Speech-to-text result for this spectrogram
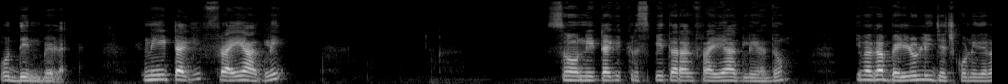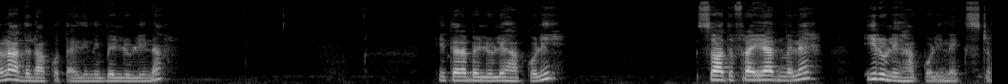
ಉದ್ದಿನಬೇಳೆ ನೀಟಾಗಿ ಫ್ರೈ ಆಗಲಿ. ಸೊ ನೀಟಾಗಿ ಕ್ರಿಸ್ಪಿ ಥರ ಫ್ರೈ ಆಗಲಿ ಅದು. ಇವಾಗ ಬೆಳ್ಳುಳ್ಳಿ ಜಜ್ಕೊಂಡಿದ್ದೀನಲ್ಲ ಅದನ್ನು ಹಾಕೋತಾ ಇದ್ದೀನಿ ಬೆಳ್ಳುಳ್ಳಿನ. ಈ ಥರ ಬೆಳ್ಳುಳ್ಳಿ ಹಾಕ್ಕೊಳ್ಳಿ. ಸೊ ಅದು ಫ್ರೈ ಆದಮೇಲೆ ಈರುಳ್ಳಿ ಹಾಕ್ಕೊಳ್ಳಿ ನೆಕ್ಸ್ಟು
